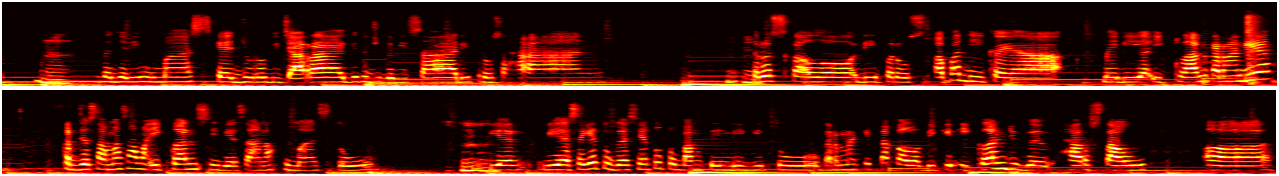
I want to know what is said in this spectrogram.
Hmm. kita jadi humas kayak juru bicara gitu juga bisa di perusahaan Mm-mm. terus kalau di perus apa di kayak media iklan karena dia kerjasama sama iklan sih biasa anak humas tuh Mm-mm. biar biasanya tugasnya tuh tumpang tindih gitu karena kita kalau bikin iklan juga harus tahu uh,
